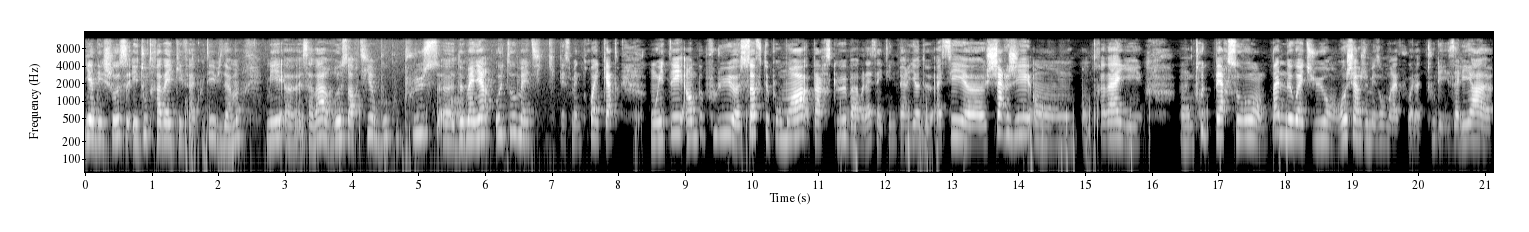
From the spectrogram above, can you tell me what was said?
il y a des choses, et tout le travail qui est fait à côté évidemment, mais euh, ça va ressortir beaucoup plus euh, de manière automatique. Les semaines 3 et 4 ont été un peu plus euh, soft pour moi parce que bah, voilà, ça a été une période assez chargée en travail et en trucs perso, en panne de voiture, en recherche de maison, bref, voilà, tous les aléas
